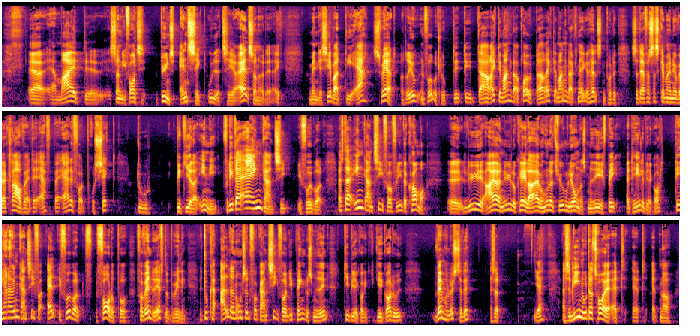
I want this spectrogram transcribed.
er, er meget øh, sådan i forhold til byens ansigt udadtil, og alt sådan noget der, ikke? Men jeg siger bare, at det er svært at drive en fodboldklub. Det, det, der er rigtig mange, der har prøvet. Der er rigtig mange, der har knækket halsen på det. Så derfor så skal man jo være klar over, hvad det er, hvad er det for et projekt, du begiver dig ind i. Fordi der er ingen garanti i fodbold. Altså der er ingen garanti for, fordi der kommer øh, nye ejere, nye lokale ejere med 120 millioner smidt i EFB, at det hele bliver godt. Det er der jo ingen garanti for. Alt i fodbold får du på forventet efterbevilling. Du kan aldrig nogensinde få garanti for, at de penge, du smider ind, de bliver givet godt ud. Hvem har lyst til det? Altså, ja. Altså lige nu, der tror jeg, at, at, at når,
